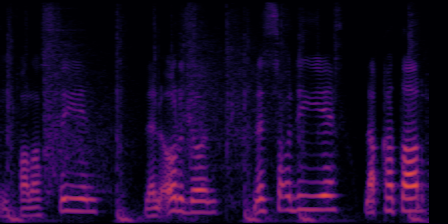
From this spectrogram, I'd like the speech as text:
من فلسطين للأردن للسعودية لقطر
